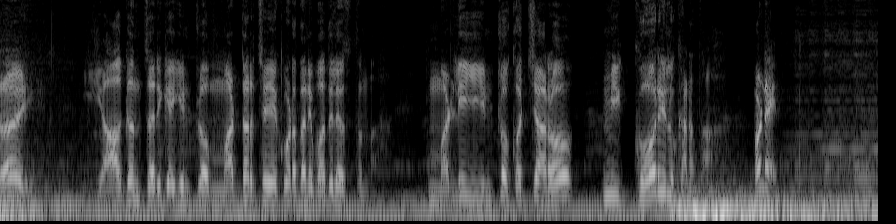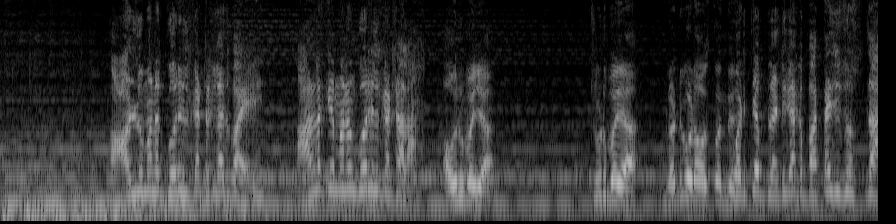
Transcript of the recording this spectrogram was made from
రేయ్ యాగం జరిగే ఇంట్లో మర్డర్ చేయకూడదని వదిలేస్తున్నా. మళ్ళీ ఈ ఇంట్లోకొచ్చారో మీ గోరీలు కడతా. పండే. వాళ్ళు మనకు గోరీలు కట్టం కాదు బాయ్. వాళ్ళకి మనం గోరీలు కట్టాలా? అవును భయ్యా. చూడు భయ్యా బ్లడ్ కూడా వస్తుంది. కొడితే బ్లడ్ కాక బత్తాయి చూసి వస్తుందా?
